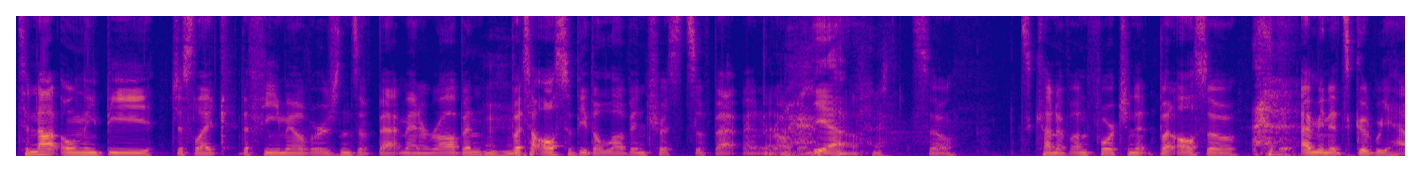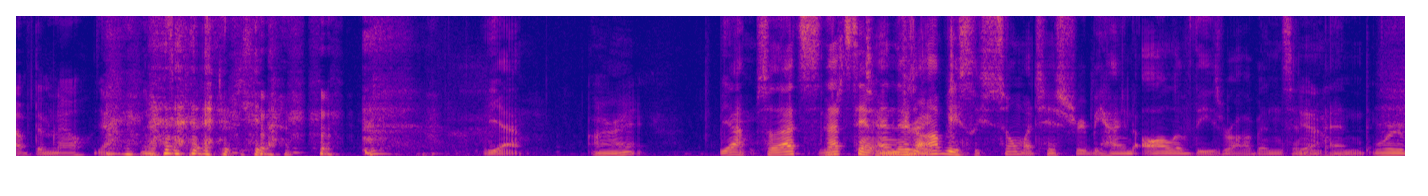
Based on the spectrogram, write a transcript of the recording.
to not only be just like the female versions of Batman and Robin, but to also be the love interests of Batman and Robin. Yeah. So it's kind of unfortunate, but also, I mean, it's good we have them now. yeah. Yeah. Yeah. So that's that's Tim. Tim And there's Drake. obviously so much history behind all of these Robins and, Yeah. and we're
